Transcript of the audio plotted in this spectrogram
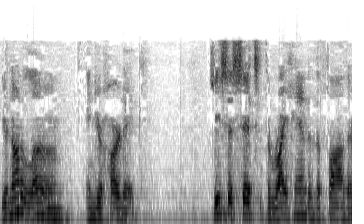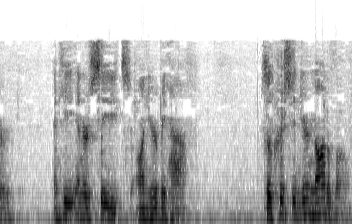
You're not alone in your heartache. Jesus sits at the right hand of the Father and he intercedes on your behalf. So, Christian, you're not alone.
